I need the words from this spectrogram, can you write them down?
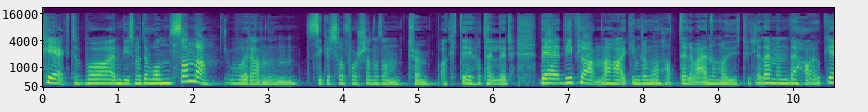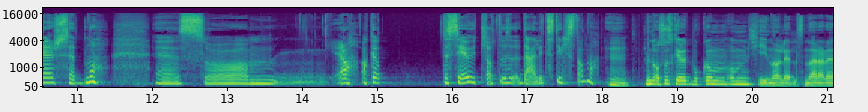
pekte på en by som heter Wonsan, da, hvor han sikkert så for seg noen sånn Trump-aktige hoteller. Det, de planene har Kim Jong-un hatt hele veien om å utvikle det, men det har jo ikke skjedd noe. Eh, så ja, akkurat det ser jo ut til at det er litt stillstand, da. Mm. Men du har også skrevet bok om, om, Kina og ledelsen der. Er det,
